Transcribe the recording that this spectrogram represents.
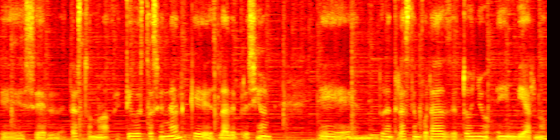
es el trastorno afectivo estacional, que es la depresión eh, durante las temporadas de otoño e invierno.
